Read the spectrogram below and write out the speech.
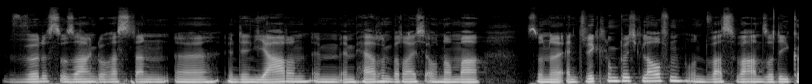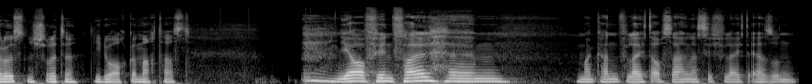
Würdest du sagen, du hast dann äh, in den Jahren im, im Herrenbereich auch nochmal so eine Entwicklung durchlaufen und was waren so die größten Schritte, die du auch gemacht hast? Ja, auf jeden Fall. Ähm, man kann vielleicht auch sagen, dass ich vielleicht eher so ein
